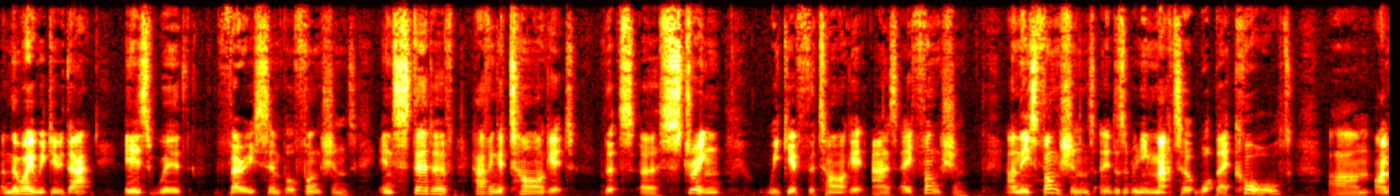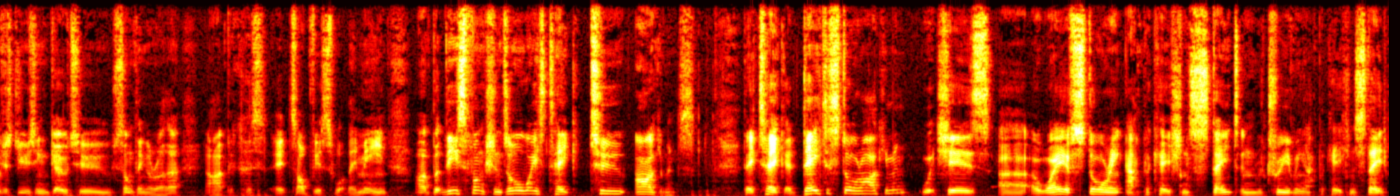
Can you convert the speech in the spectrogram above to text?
And the way we do that is with very simple functions. Instead of having a target that's a string, we give the target as a function. And these functions, and it doesn't really matter what they're called, um, I'm just using go to something or other uh, because it's obvious what they mean. Uh, but these functions always take two arguments. They take a data store argument, which is uh, a way of storing application state and retrieving application state,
